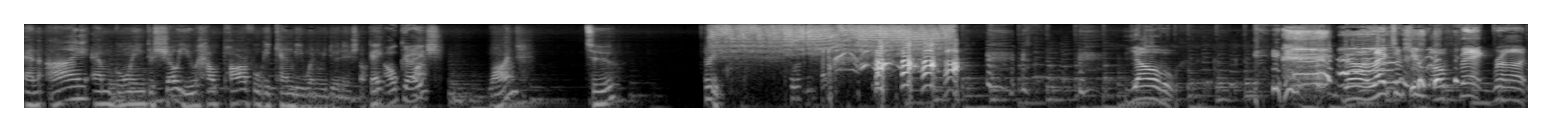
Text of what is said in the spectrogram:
and I am going to show you how powerful it can be when we do this, okay? Okay. Watch. One, two, three. Yo. the electrocute effect, bruh.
